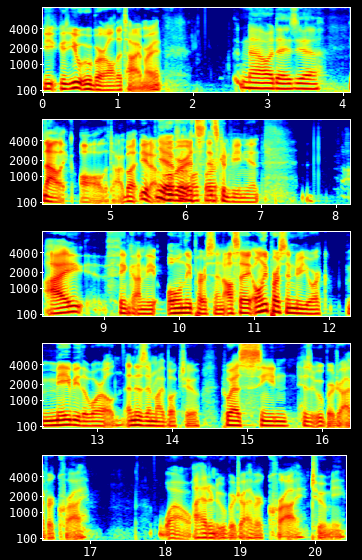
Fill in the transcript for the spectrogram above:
you you Uber all the time, right? Nowadays, yeah. Not like all the time, but you know, Yeah, Uber it's part. it's convenient. I think I'm the only person, I'll say only person in New York, maybe the world, and this is in my book too, who has seen his Uber driver cry. Wow. I had an Uber driver cry to me.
